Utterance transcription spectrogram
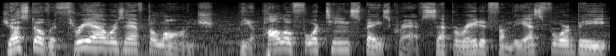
Just over three hours after launch, the Apollo 14 spacecraft separated from the S 4B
